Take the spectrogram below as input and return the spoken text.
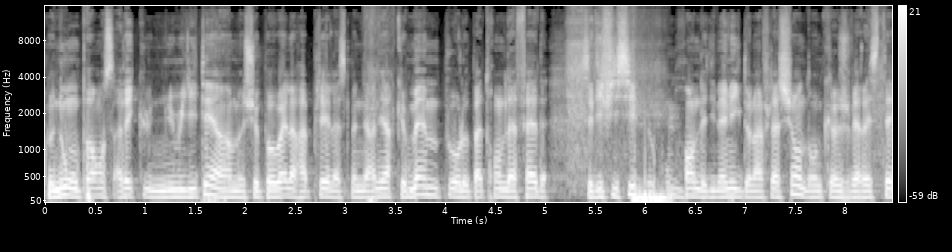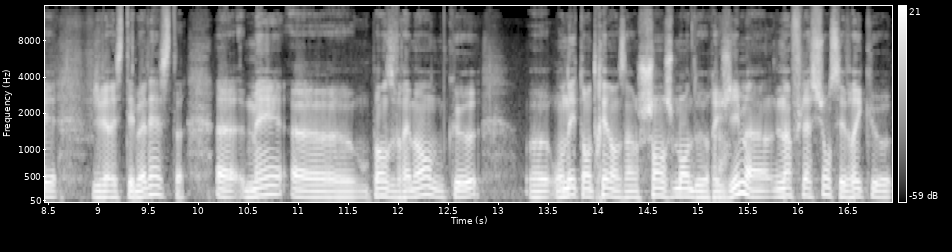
que nous on pense avec une humilité. Hein. Monsieur Powell a rappelé la semaine dernière que même pour le patron de la Fed, c'est difficile de comprendre les dynamiques de l'inflation. Donc je vais rester je vais rester modeste, mais on pense vraiment que euh, on est entré dans un changement de régime. L'inflation, c'est vrai que euh,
